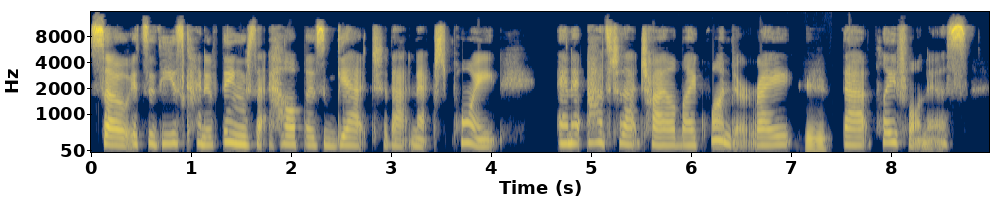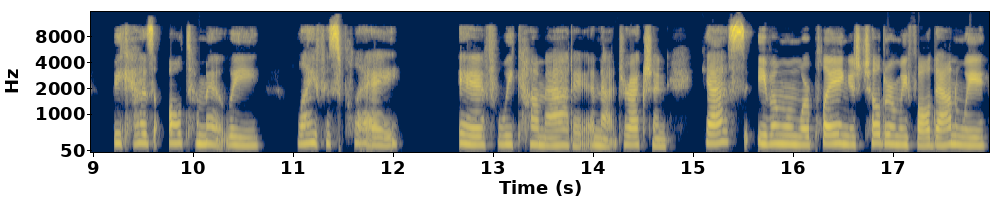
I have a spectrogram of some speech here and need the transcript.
So it's these kind of things that help us get to that next point, And it adds to that childlike wonder, right? Mm. That playfulness. Because ultimately, life is play if we come at it in that direction. Yes, even when we're playing as children, we fall down, we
